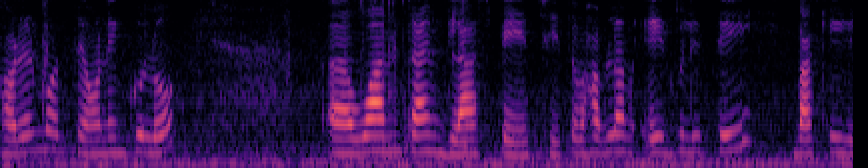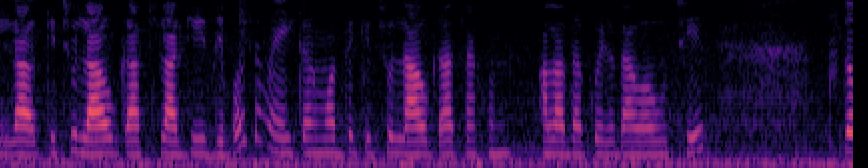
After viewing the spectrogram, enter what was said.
ঘরের মধ্যে অনেকগুলো ওয়ান টাইম গ্লাস পেয়েছি। তো ভাবলাম এইগুলিতেই বাকি কিছু লাউ গাছ লাগিয়ে দেবো, যেমন এইটার মধ্যে কিছু লাউ গাছ এখন আলাদা করে দেওয়া উচিত। তো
